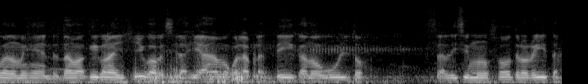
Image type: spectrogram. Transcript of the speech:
Bueno, mi gente, estamos aquí con la chico a ver si la guiamos con la plantica, no bulto. Hicimos nosotros ahorita.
